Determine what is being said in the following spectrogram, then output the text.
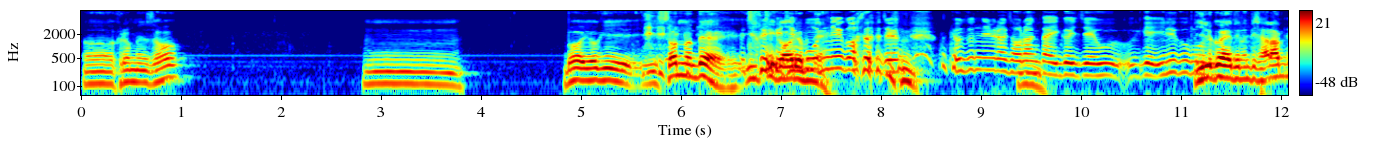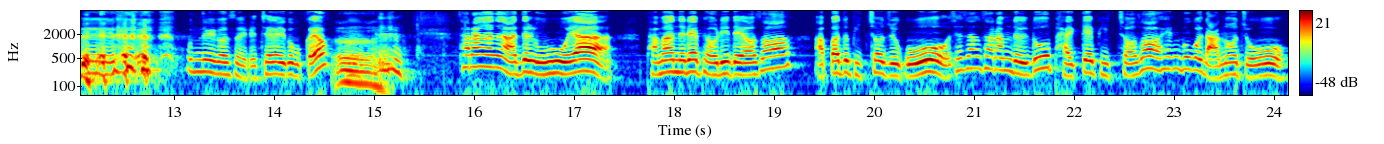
어 그러면서 음. 뭐 여기 이 썼는데 읽기가 지금 못 어렵네. 읽어서 지금 교수님이랑 저랑 다 이거 이제 우- 이게 읽으면 읽어야 되는데 잘 안 돼. 네. 못 읽어서 이래. 제가 읽어볼까요? 어. 사랑하는 아들 우호야, 밤하늘의 별이 되어서 아빠도 비춰주고 세상 사람들도 밝게 비춰서 행복을 나눠줘.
